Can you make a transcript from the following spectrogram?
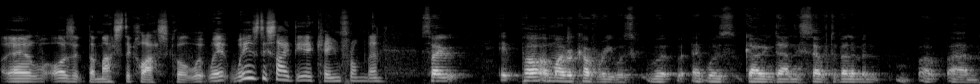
uh, what was it the masterclass called? Where, where's this idea came from then? So it, part of my recovery was was going down this self development uh, um,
